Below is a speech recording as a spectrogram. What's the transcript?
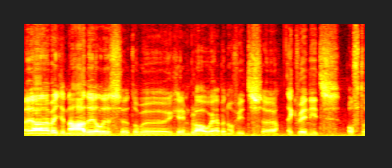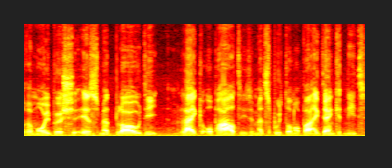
Nou ja, een beetje nadeel is eh, dat we geen blauw hebben of iets. Eh, ik weet niet of er een mooi busje is met blauw die lijken ophaalt, die ze met spoed dan ophaalt. Ik denk het niet.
